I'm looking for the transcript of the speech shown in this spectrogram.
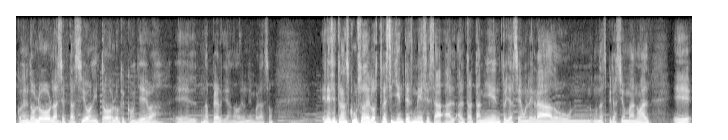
con el dolor, la aceptación y todo lo que conlleva una pérdida de un embarazo. En ese transcurso de los tres siguientes meses al tratamiento, ya sea un legrado o una aspiración manual, eh,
